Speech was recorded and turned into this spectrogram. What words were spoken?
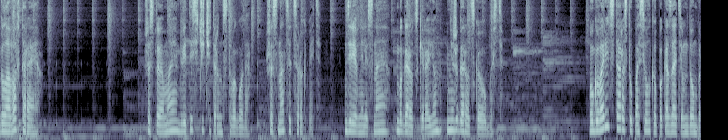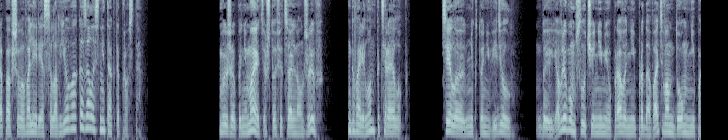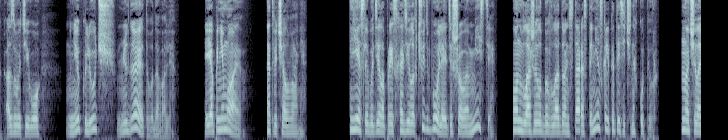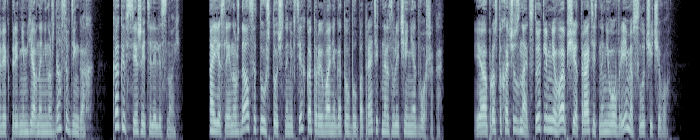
Глава вторая. 6 мая 2014 года, 16.45. Деревня Лесная, Богородский район, Нижегородская область. Уговорить старосту поселка показать им дом пропавшего Валерия Соловьева оказалось не так-то просто. «Вы же понимаете, что официально он жив?» — говорил он, потирая лоб. «Тело никто не видел. Да и я в любом случае не имею права ни продавать вам дом, ни показывать его. Мне ключ не для этого давали». «Я понимаю», — отвечал Ваня. Если бы дело происходило в чуть более дешевом месте, он вложил бы в ладонь старосты несколько тысячных купюр. Но человек перед ним явно не нуждался в деньгах, как и все жители Лесной. А если и нуждался, то уж точно не в тех, которые Ваня готов был потратить на развлечение дворжика. «Я просто хочу знать, стоит ли мне вообще тратить на него время в случае чего?»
